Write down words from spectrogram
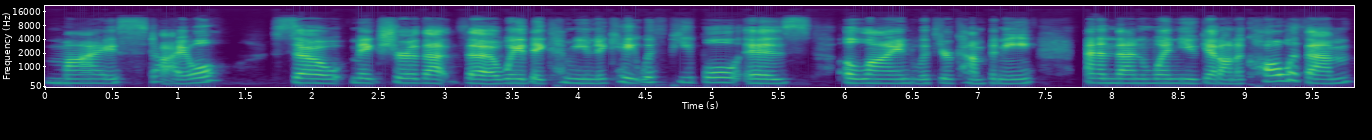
my style. So make sure that the way they communicate with people is aligned with your company. And then when you get on a call with them,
